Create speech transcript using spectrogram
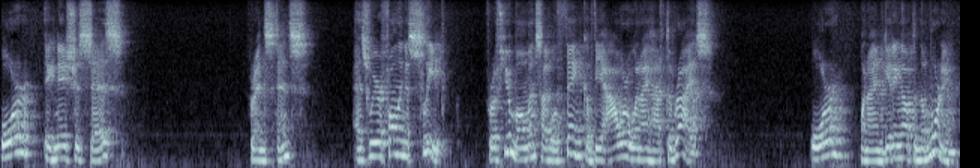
Or Ignatius says, for instance, as we are falling asleep, for a few moments I will think of the hour when I have to rise. Or when I am getting up in the morning,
